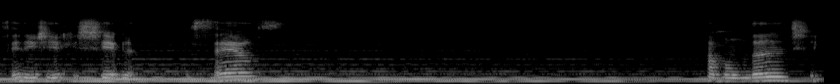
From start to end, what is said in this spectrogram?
Essa energia que chega dos céus, abundante,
